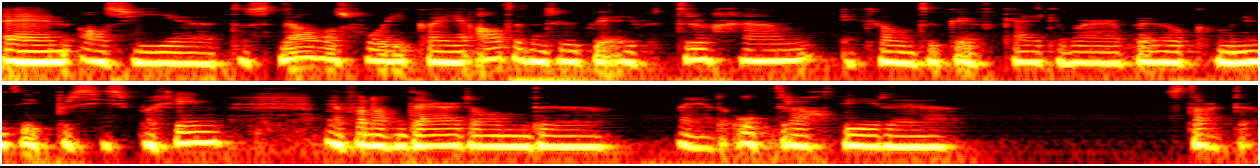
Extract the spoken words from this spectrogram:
En als je te snel was voor je, kan je altijd natuurlijk weer even teruggaan. Ik zal natuurlijk even kijken waar, bij welke minuut ik precies begin. En vanaf daar dan de, nou ja, de opdracht weer uh, starten.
